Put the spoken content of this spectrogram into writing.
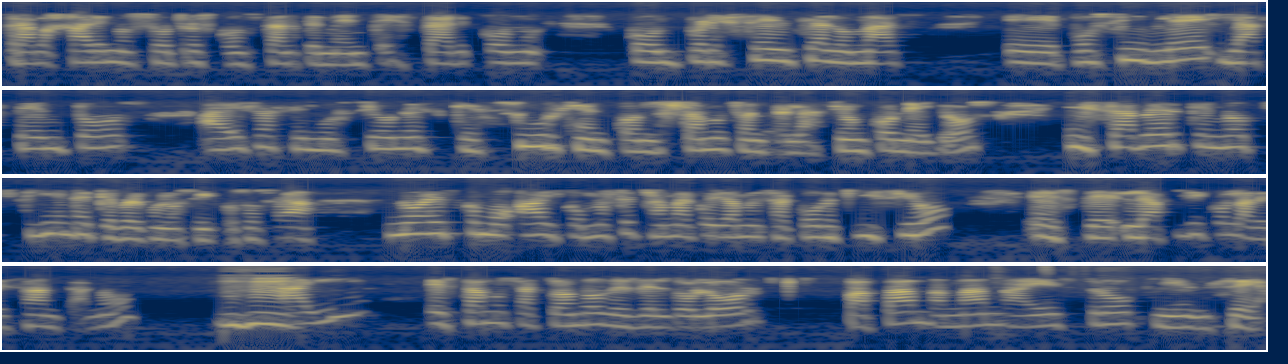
trabajar en nosotros constantemente, estar con, con presencia lo más eh, posible y atentos a esas emociones que surgen cuando estamos en relación con ellos y saber que no tiene que ver con los hijos. O sea, no es como, ay, como este chamaco ya me sacó de quicio, este, le aplico la de santa, ¿no? Ahí estamos actuando desde el dolor, papá, mamá, maestro, quien sea.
